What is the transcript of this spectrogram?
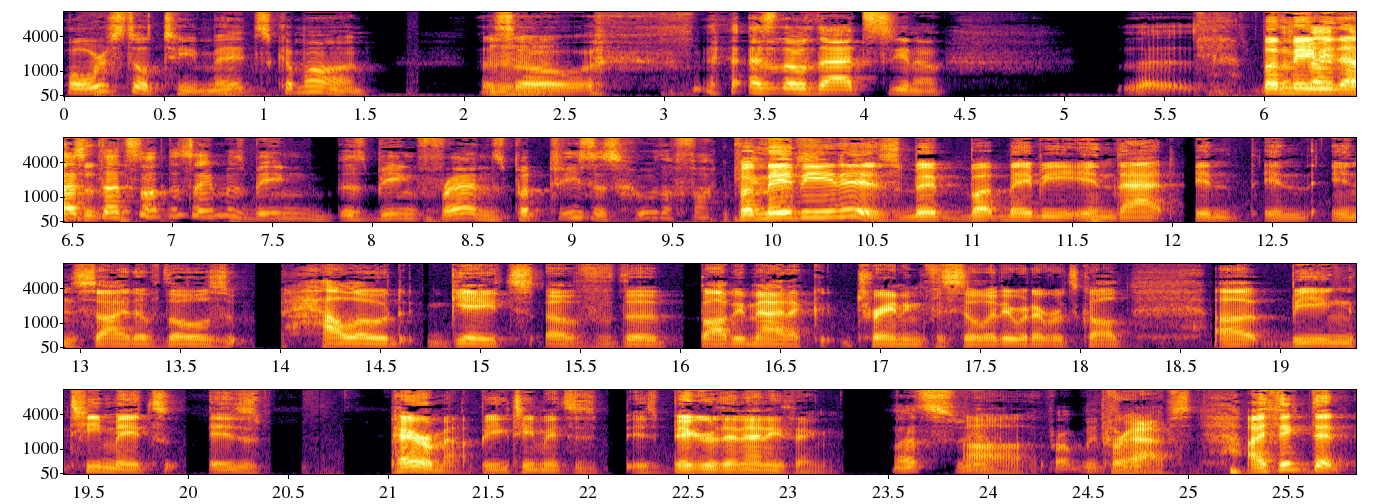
"Oh, we're still teammates. Come on." Mm-hmm. So, as though that's you know. But maybe that, that's that, that's not the same as being as being friends. But Jesus, who the fuck? Cares? But maybe it is. But maybe in that in in inside of those hallowed gates of the Bobby Mattick training facility, whatever it's called, uh, being teammates is paramount. Being teammates is, is bigger than anything. That's yeah, uh, probably perhaps. True. I think that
